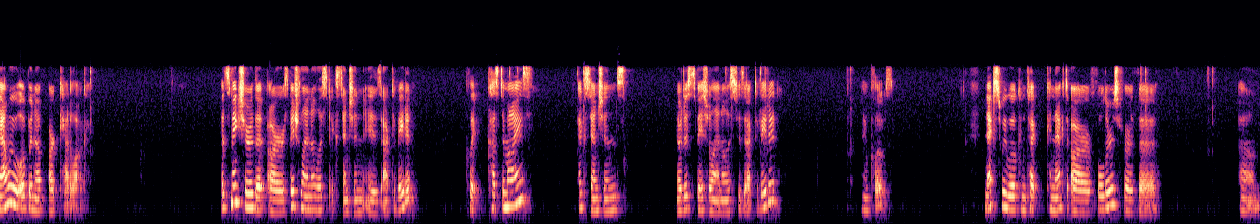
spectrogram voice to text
Now we will open up our catalog. Let's make sure that our Spatial Analyst extension is activated. Click Customize, Extensions. Notice Spatial Analyst is activated and close. Next, we will connect our folders for the um,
